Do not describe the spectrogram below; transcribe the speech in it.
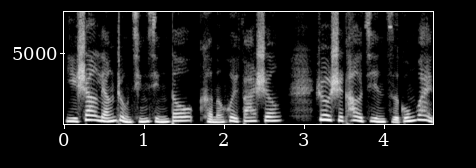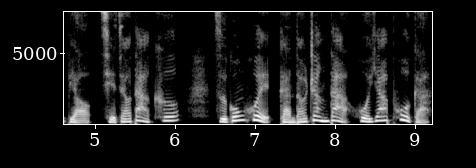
以上两种情形都可能会发生。若是靠近子宫外表且较大颗，子宫会感到胀大或压迫感。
